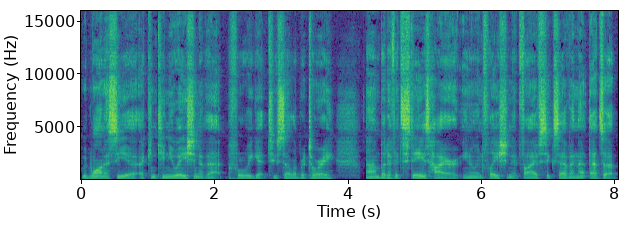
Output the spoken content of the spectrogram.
we'd want to see a, a, continuation of that before we get too celebratory. Um, but if it stays higher you know inflation at five six seven that that's a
